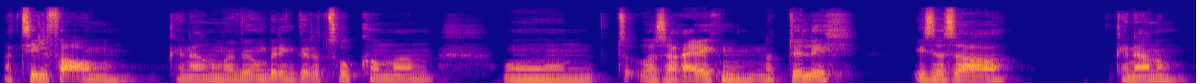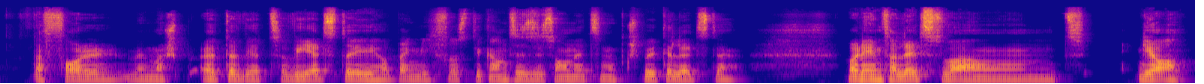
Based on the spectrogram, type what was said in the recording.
ein Ziel vor Augen. Keine Ahnung, man will unbedingt wieder zurückkommen und was erreichen. Natürlich ist es auch, keine Ahnung, der Fall, wenn man älter wird, so wie jetzt. Ich habe eigentlich fast die ganze Saison jetzt nicht gespielt, die letzte, weil ich eben verletzt war. Und ja,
